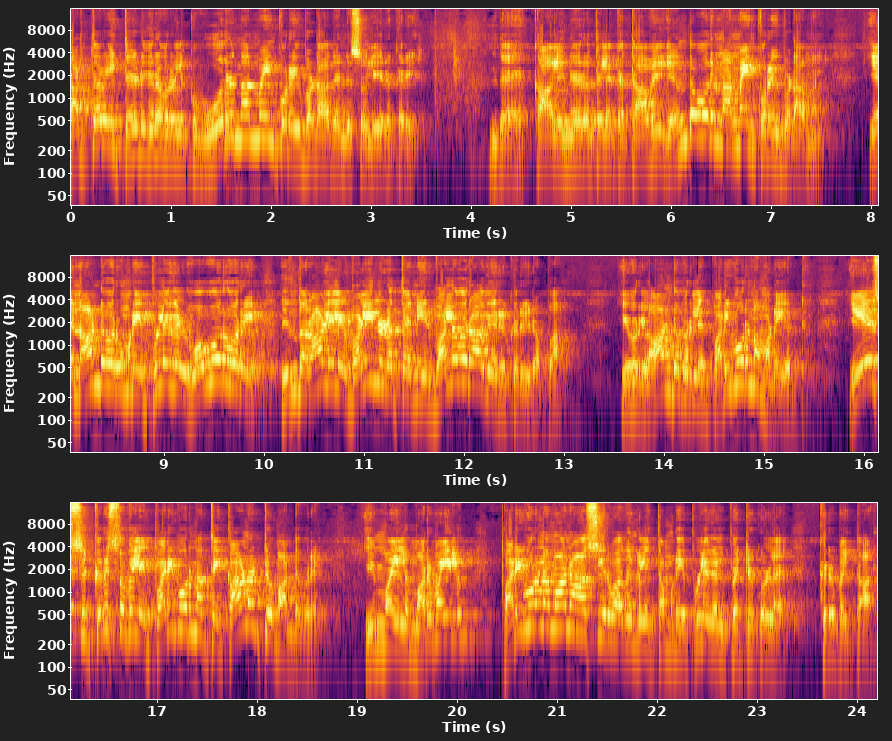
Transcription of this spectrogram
கர்த்தரை தேடுகிறவர்களுக்கு ஒரு நன்மையும் குறைபடாது என்று சொல்லியிருக்கிறீர். இந்த காலை நேரத்தில் கத்தாவே எந்த ஒரு நன்மையும் குறைபடாமல் என் ஆண்டவர் உடைய பிள்ளைகள் ஒவ்வொருவரை இந்த நாளிலே வழிநடத்த நீர் வல்லவராக இருக்கிறீரப்பா. இவர்கள் ஆண்டவர்களை பரிபூர்ணம் அடையட்டும். இயேசு கிறிஸ்துவிலே பரிபூர்ணத்தை காணட்டும் ஆண்டவரே. இம்மையிலும் மறுமையிலும் பரிபூர்ணமான ஆசீர்வாதங்களை தம்முடைய பிள்ளைகள் பெற்றுக்கொள்ள கிருபைத்தார்.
